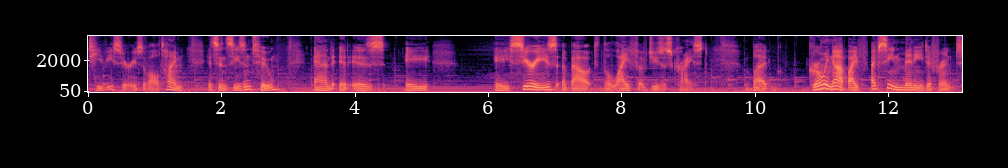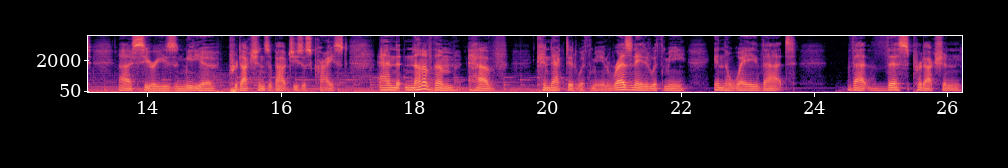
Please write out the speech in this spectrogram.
TV series of all time. It's in season two, and it is a a series about the life of Jesus Christ. But growing up, I've, I've seen many different uh, series and media productions about Jesus Christ, and none of them have connected with me and resonated with me in the way that that this production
